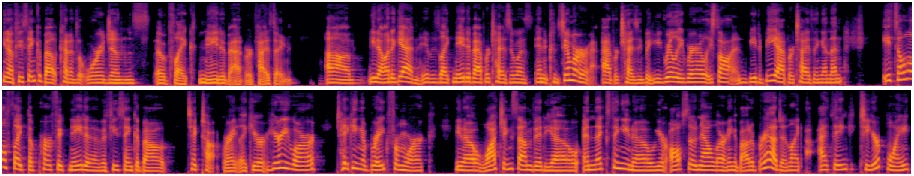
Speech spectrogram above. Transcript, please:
you know, if you think about kind of the origins of like native advertising, um, you know, and again, it was like native advertising was in consumer advertising, but you really rarely saw it in B2B advertising. And then it's almost like the perfect native if you think about TikTok, right? Like you're here you are taking a break from work, you know, watching some video, and next thing you know, you're also now learning about a brand. And like I think to your point,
